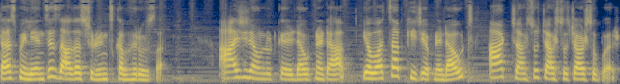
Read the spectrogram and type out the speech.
दस मिलियन से ज़्यादा स्टूडेंट्स का भरोसा। आज ही डाउनलोड करें डाउट नेट आप या व्हाट्सअप कीजिए अपने डाउट्स आठ चार सौ चार सौ चार सौ पर।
